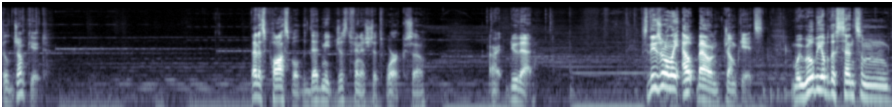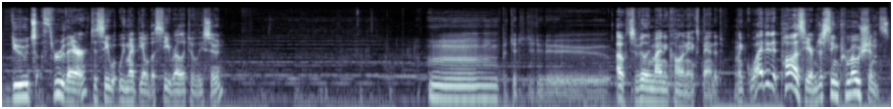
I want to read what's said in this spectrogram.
Build jump gate. That is possible. The dead meat just finished its work, so... Alright, do that. So these are only outbound jump gates. We will be able to send some dudes through there to see what we might be able to see relatively soon. Mm, oh, civilian mining colony expanded. Like, why did it pause here? I'm just seeing promotions.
